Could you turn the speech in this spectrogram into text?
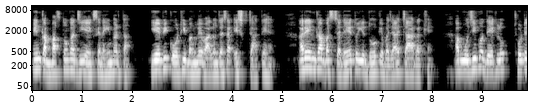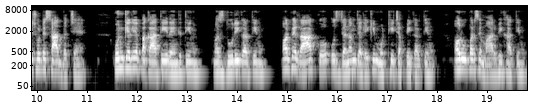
ان کب بختوں کا جی ایک سے نہیں بھرتا؟ یہ بھی کوٹھی بنگلے والوں جیسا عشق چاہتے ہیں۔ ارے ان کا بس چلے تو یہ دو کے بجائے چار رکھیں۔ اب مجھے کو دیکھ لو، چھوٹے چھوٹے سات بچے ہیں۔ ان کے لیے پکاتی رینتی ہوں، مزدوری کرتی ہوں، اور پھر رات کو اس جنم جلے کی مٹھی چپی کرتی ہوں اور اوپر سے مار بھی کھاتی ہوں۔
